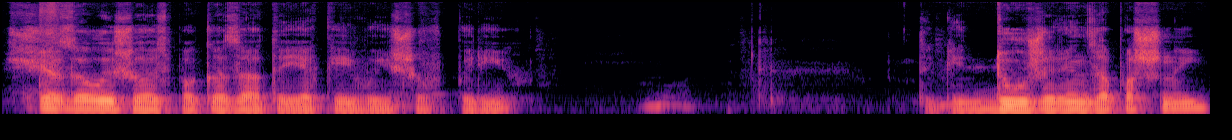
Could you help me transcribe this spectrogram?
Ще залишилось показати, який вийшов пиріг. Такий дуже він запашний.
